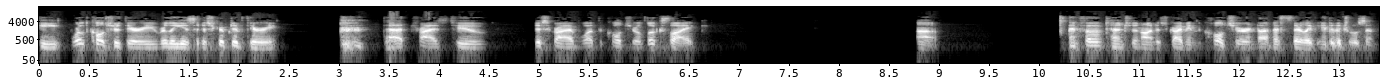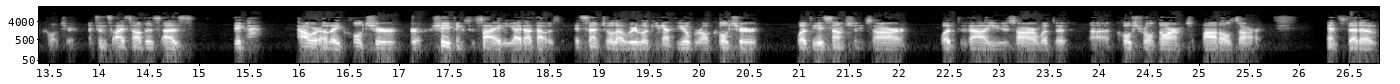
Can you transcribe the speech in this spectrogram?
the world culture theory really is a descriptive theory that tries to describe what the culture looks like um, and focus attention on describing the culture, not necessarily the individuals in the culture. And since I saw this as the power of a culture shaping society, I thought that was essential that we we're looking at the overall culture, what the assumptions are, what the values are, what the uh, cultural norms, models are, instead of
